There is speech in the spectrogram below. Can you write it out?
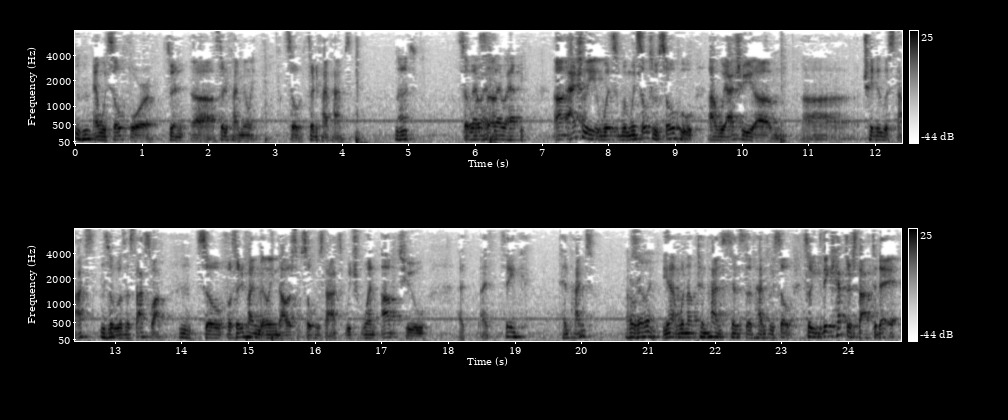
and we sold for uh, thirty five million, so thirty five times. Nice. So They was, were, uh, they were happy. uh, actually, it was when we sold to Sohu, uh, we actually um, uh, traded with stocks, so it was a stock swap. So for thirty-five million dollars of Sohu stocks, which went up to, I, I think, ten times. Oh, really? Yeah, went up ten times since the times we sold. So if they kept their stock today,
